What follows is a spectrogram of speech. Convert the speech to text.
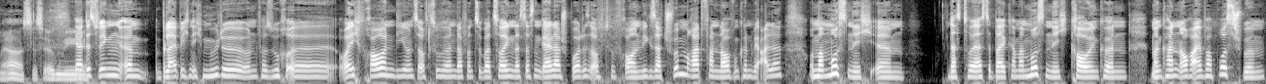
ja, es ist irgendwie. Ja, deswegen ähm, bleibe ich nicht müde und versuche äh, euch Frauen, die uns auch zuhören, davon zu überzeugen, dass das ein geiler Sport ist, auch für Frauen. Wie gesagt, Schwimmen, Radfahren, Laufen können wir alle und man muss nicht ähm, das teuerste Biker. Man muss nicht kraulen können. Man kann auch einfach Brust schwimmen.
